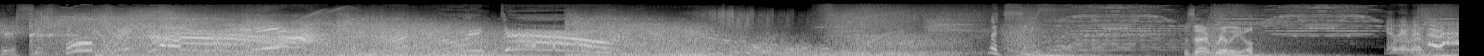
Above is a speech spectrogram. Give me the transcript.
This is bullshit! I'm going down! Let's see. Is that really all?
